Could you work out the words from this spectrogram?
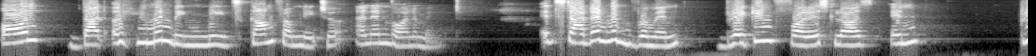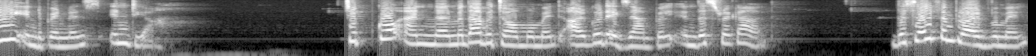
all that a human being needs come from nature and environment. It started with women breaking forest laws in pre-independence India. Chipko and Narmada Bachao movement are good example in this regard. The self-employed women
